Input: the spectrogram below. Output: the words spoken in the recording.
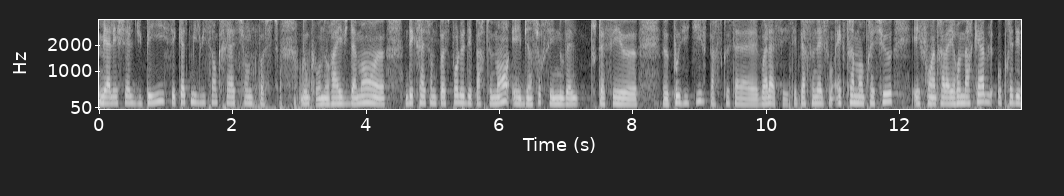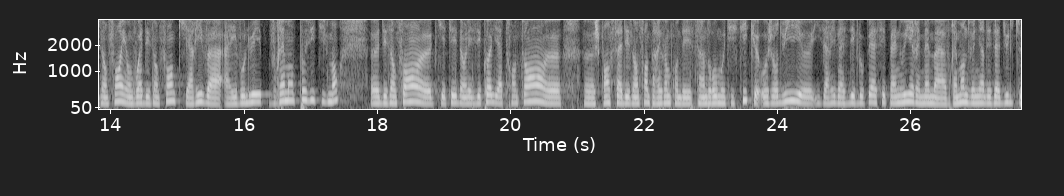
mais à l'échelle du pays, c'est 4800 créations de postes. Donc on aura évidemment des créations de postes pour le département et bien sûr c'est une nouvelle tout à fait positive parce que ça, voilà, ces, personnels sont extrêmement précieux et font un travail remarquable auprès des enfants et on voit des enfants qui arrivent à, évoluer vraiment positivement. Euh, des enfants euh, qui étaient dans les écoles il y a 30 ans, euh, je pense à des enfants par exemple qui ont des syndromes autistiques. Aujourd'hui, ils arrivent à se développer, à s'épanouir et même à vraiment devenir des adultes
